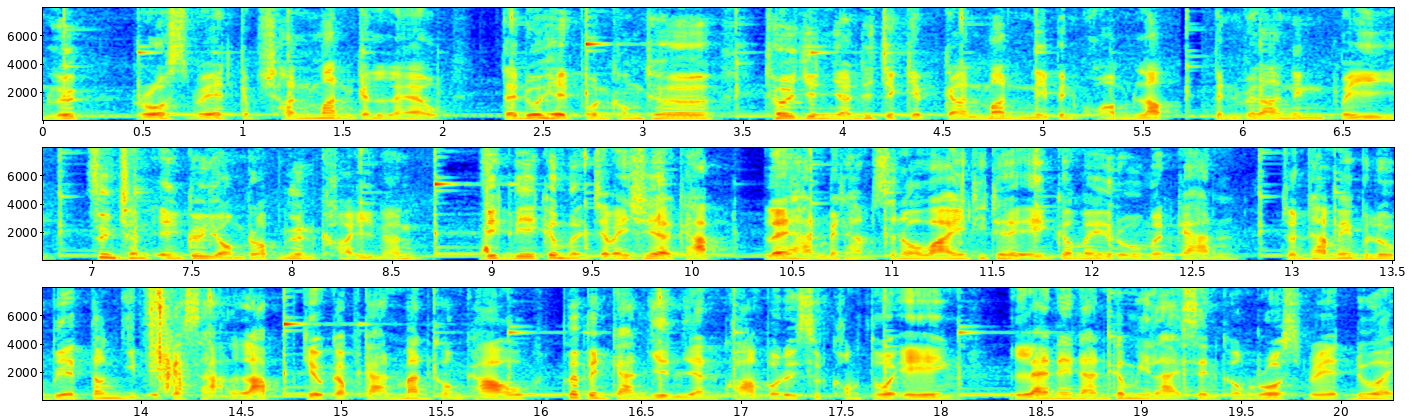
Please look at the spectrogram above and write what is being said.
ำลึกโรสเรดกับฉันมั่นกันแล้ว แต่ด้วยเหตุผลของเธอ เธอยืนยันที่จะเก็บการมั่นนี้เป็นความลับ เป็นเวลาหนึ่งปี ซึ่งฉันเองก็ยอมรับเงื่อนไขนั้น บิ๊กบีก็เหมือนจะไม่เชื่อครับ เลยหันไปถามสโนไวท์ที่เธอเองก็ไม่รู้เหมือนกัน จนทำให้บลูเบียดต้องหยิบเอกสารลับเกี่ยวกับการมั่นของเขา เพื่อเป็นการยืนยันความบริสุทธิ์ของตัวเอง และในนั้นก็มีลายเซ็นของโรสเรดด้วย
